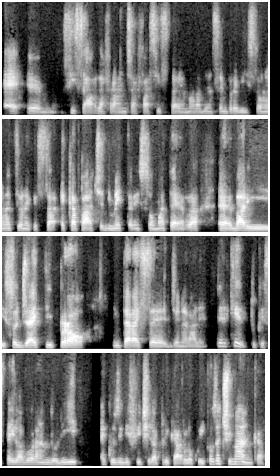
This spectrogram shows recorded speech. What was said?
è, ehm, si sa, la Francia fa sistema, l'abbiamo sempre visto, una nazione che sa, è capace di mettere insomma a terra eh, vari soggetti pro interesse generale. Perché tu che stai lavorando lì è così difficile applicarlo qui? Cosa ci manca?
